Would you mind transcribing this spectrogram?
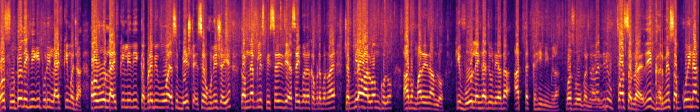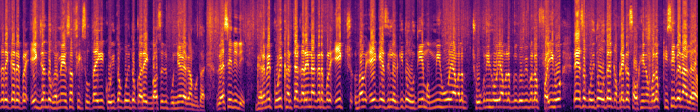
और फ़ोटो देखने की पूरी लाइफ की मज़ा। और वो लाइफ के लिए कपड़े भी वो ऐसे बेस्ट ऐसे होने चाहिए। तो हमने अपनी स्पेशल ऐसा ही बड़े कपड़े बनवाए। जब भी आप एल्बम खोलो आप हमारे नाम लो कि वो लहंगा जो लिया था आज तक कहीं नहीं मिला। बस वो करना है। दीदी ऊपर चल रहा है। घर में सब कोई ना करे करे पर एक जन तो घर में ऐसा फिक्स होता है कि कोई तो कोई तो करे एक बात से जो पुण्य का काम होता है। वैसे दीदी घर में कोई खर्चा करे ना करे पर एक मतलब एक ऐसी लड़की तो होती है मम्मी हो या मतलब छोकरी हो या मतलब कोई भी मतलब फई हो तो ऐसा कोई तो होता है कपड़े का शौकीन हो। मतलब किसी पे ना गया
